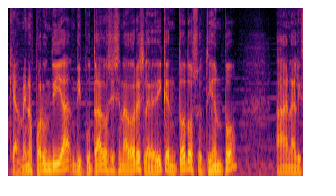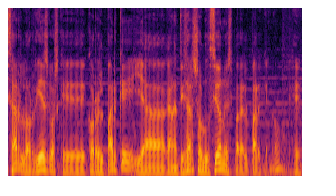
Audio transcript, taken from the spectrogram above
que al menos por un día diputados y senadores le dediquen todo su tiempo a analizar los riesgos que corre el parque y a garantizar soluciones para el parque. ¿no? Que,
